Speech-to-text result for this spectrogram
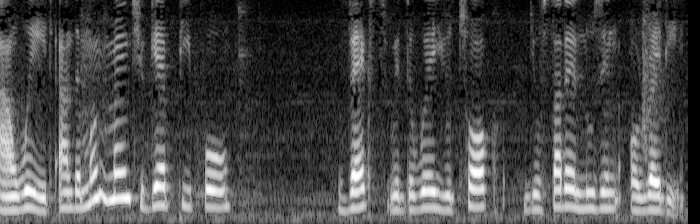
and weighed. And the moment you get people vexed with the way you talk, you've started losing already.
